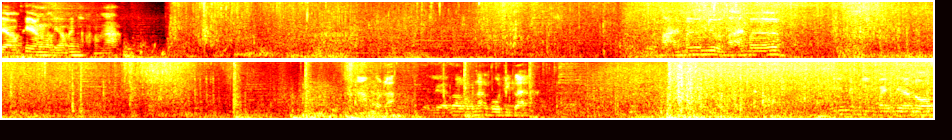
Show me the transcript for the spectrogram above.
เลี้ยวพี่ยังเลี้ยวไปหามันนะอยู่ซ้ายมือมันอยู่ซ้ายมือน้ำหมดละำเรือต้องนั่งอุดอีกแล้วนี่มันยิงไปเรือลง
